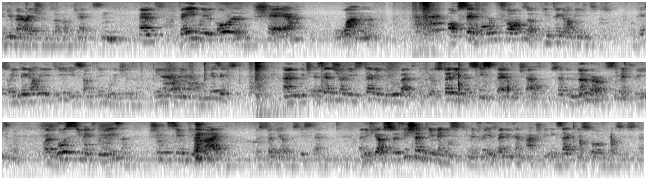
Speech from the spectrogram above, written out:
enumerations of objects. Mm. And they will all share one several forms of integrability. Okay, so integrability is something which is really coming from physics, and which essentially is telling you that if you're studying a system which has a certain number of symmetries, well, those symmetries should simplify the study of the system. And if you have sufficiently many symmetries, then you can actually exactly solve your system.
